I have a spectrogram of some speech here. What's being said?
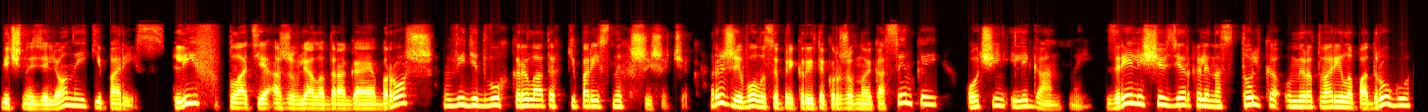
вечно зеленый кипарис. Лиф платье оживляла дорогая брошь в виде двух крылатых кипарисных шишечек. Рыжие волосы прикрыты кружевной косынкой, очень элегантной. Зрелище в зеркале настолько умиротворило подругу,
